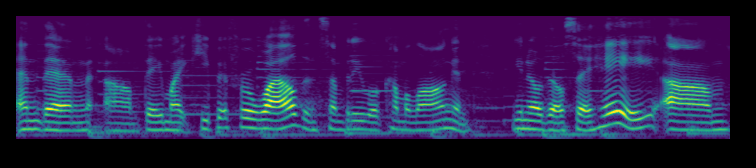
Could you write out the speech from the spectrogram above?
and then um, they might keep it for a while then somebody will come along and you know they'll say hey um,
